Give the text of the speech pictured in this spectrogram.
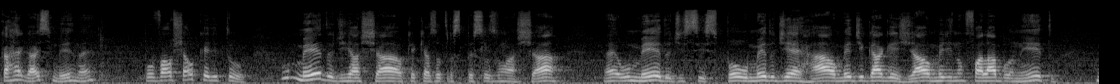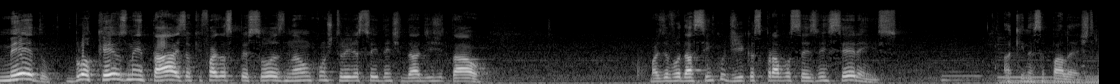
carregar isso mesmo, né? Pô, vai achar o que de tu? O medo de achar o que, é que as outras pessoas vão achar né? o medo de se expor, o medo de errar, o medo de gaguejar, o medo de não falar bonito. Medo, bloqueios mentais é o que faz as pessoas não construir a sua identidade digital. Mas eu vou dar cinco dicas para vocês vencerem isso aqui nessa palestra.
